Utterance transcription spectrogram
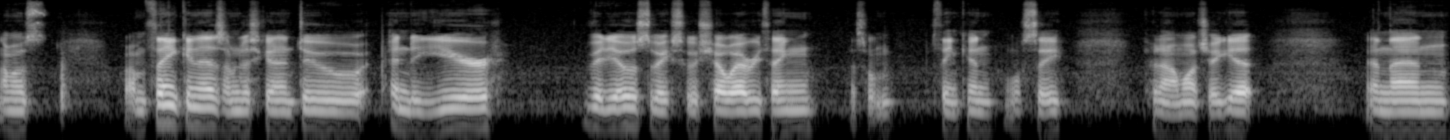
almost what I'm thinking is I'm just gonna do end of year videos to basically show everything. That's what I'm thinking. We'll see, depending on how much I get, and then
